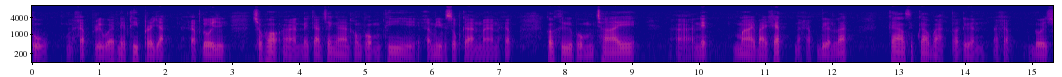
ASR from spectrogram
ถูกนะครับ หรือว่าเน็ตที่ประหยัดนะครับโดยเฉพาะในการใช้งานของผมที่มีประสบการณ์มานะครับ ก็คือผมใช้เน็ต My by Cat นะครับเดือนละ 99 บาทต่อเดือนนะครับ โดยเฉ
